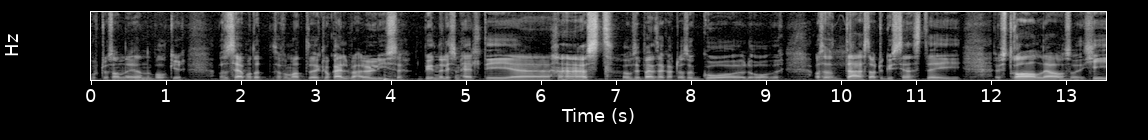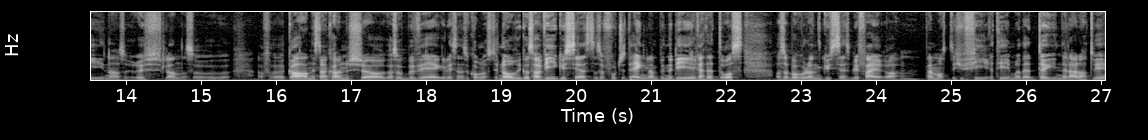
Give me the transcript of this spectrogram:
borte og sånn, i en bolker. Og så ser jeg på en måte at, så for meg at eh, klokka 11, det lyset, begynner liksom helt i uh, høst. Og så på en side av kartet, og så går det over. Og så sånn, Der starter gudstjeneste i Australia, og så i Kina, og så i Russland, og så Afghanistan kanskje. Og, og så beveger liksom, så kommer de oss til Norge, og så har vi gudstjeneste, og så fortsetter England, begynner de rett etter oss. Og så bare hvordan gudstjeneste blir feira på en måte 24 timer det døgnet der. da, at vi,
